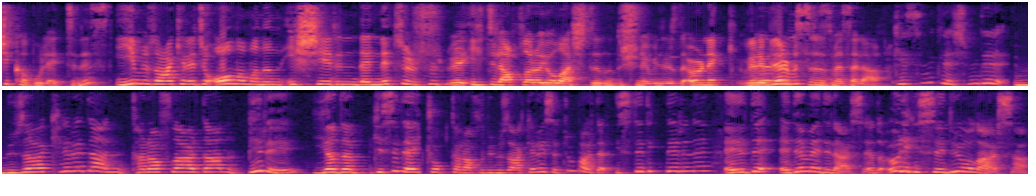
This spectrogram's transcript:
işi kabul ettiniz. İyi müzakereci olmamanın iş yerinde ne tür e, ihtilaflara yol açtığını düşünebiliriz. Örnek verebilir Evet. misiniz mesela? Kesinlikle şimdi müzakereden taraflardan biri ya da ikisi de çok taraflı bir müzakere ise tüm partiler istediklerini elde edemedilerse ya da öyle hissediyorlarsa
